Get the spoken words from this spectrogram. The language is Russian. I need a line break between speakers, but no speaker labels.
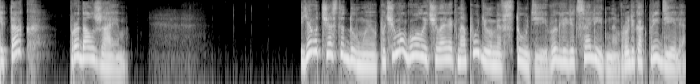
Итак, продолжаем. Я вот часто думаю, почему голый человек на подиуме в студии выглядит солидно, вроде как при деле,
